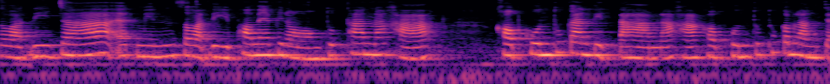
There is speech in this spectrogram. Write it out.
สวัสดีจ้าแอดมินสวัสดีพ่อแม่พี่น้องทุกท่านนะคะ ขอบคุณทุกการติดตามนะคะ ขอบคุณทุกๆกำลังใจ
